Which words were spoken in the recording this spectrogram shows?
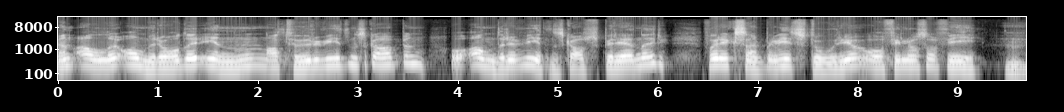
men alle områder innen naturvitenskapen og andre vitenskapsgrener, f.eks. historie og filosofi. Mm.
